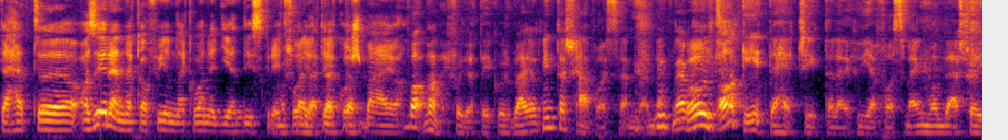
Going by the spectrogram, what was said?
Tehát azért ennek a filmnek van egy ilyen diszkrét Most fogyatékos bája. Van, van egy fogyatékos bája, mint a sával szemben. Nem? A két tehetségtelen hülye fasz megmondásai.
